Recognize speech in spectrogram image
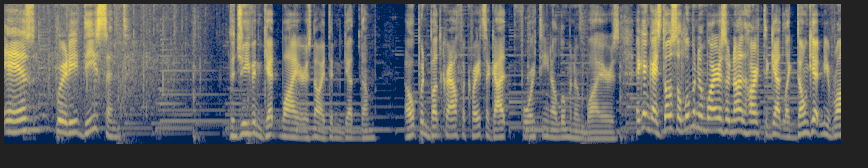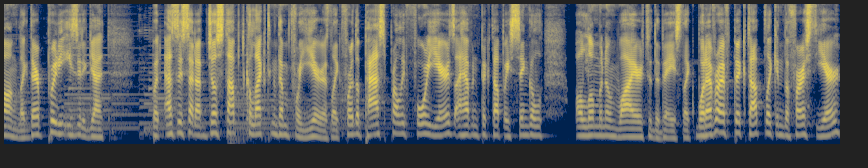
is pretty decent. Did you even get wires? No, I didn't get them. I opened Bunker Alfa crates. I got 14 aluminum wires. Again, guys, those aluminum wires are not hard to get. Like, don't get me wrong. Like, they're pretty easy to get. But as I said, I've just stopped collecting them for years. Like, for the past probably four years, I haven't picked up a single aluminum wire to the base. Like, whatever I've picked up, like, in the first year,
